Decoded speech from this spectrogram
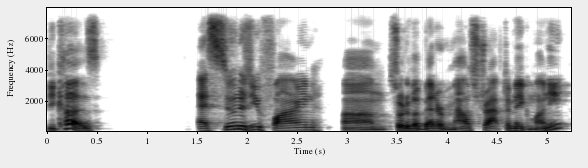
because as soon as you find um, sort of a better mousetrap to make money,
